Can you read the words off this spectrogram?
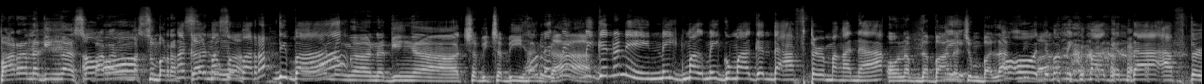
Parang naging, ah, Oo. parang mas sumarap Mas- ka. mas nung, ah, sumarap, di ba? Oo, nung ah, naging ah, tsabi-tsabihan Correct. ka. May, may ganun eh. May, ma- may gumaganda after mga anak. O, nab- nabanat yung balat, Oo, di ba? di ba? May gumaganda after,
